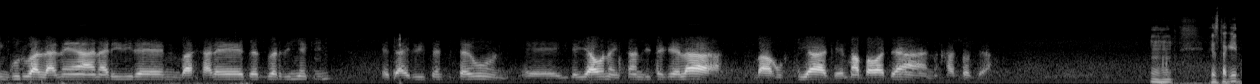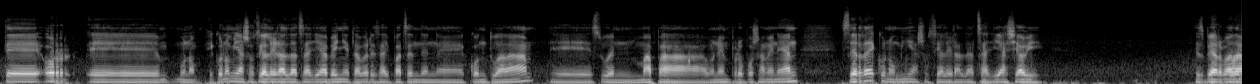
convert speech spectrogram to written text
inguruan lanean ari diren basare desberdinekin eta iruditzen zitzaigun e, ideia ona izan ditekeela ba, guztiak e, mapa batean jasotzea. Ez dakit e, hor, e, bueno, ekonomia sozial eraldatzailea behin eta berriz aipatzen den e, kontua da, e, zuen mapa honen proposamenean, zer da ekonomia sozial eraldatzailea, Xabi? Ez behar bada,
